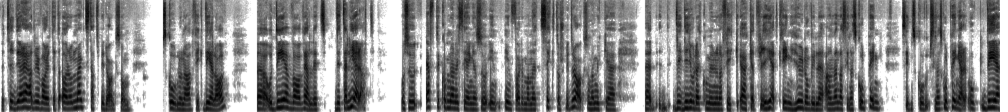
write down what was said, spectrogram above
För tidigare hade det varit ett öronmärkt statsbidrag som skolorna fick del av. Eh, och det var väldigt detaljerat. Och så efter kommunaliseringen så in, införde man ett sektorsbidrag som var mycket eh, det, det, gjorde att kommunerna fick ökad frihet kring hur de ville använda sina, skolpeng, sin skol, sina skolpengar. Och det,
